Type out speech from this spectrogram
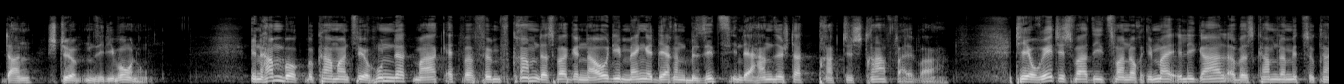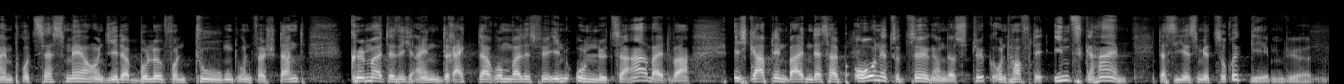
Dann stürmten sie die Wohnung. In Hamburg bekam man für 100 Mark etwa 5 Gramm. Das war genau die Menge, deren Besitz in der Hansestadt praktisch straffrei war. Theoretisch war die zwar noch immer illegal, aber es kam damit zu keinem Prozess mehr und jeder Bulle von Tugend und Verstand kümmerte sich einen Dreck darum, weil es für ihn unnütze Arbeit war. Ich gab den beiden deshalb ohne zu zögern das Stück und hoffte insgeheim, dass sie es mir zurückgeben würden.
